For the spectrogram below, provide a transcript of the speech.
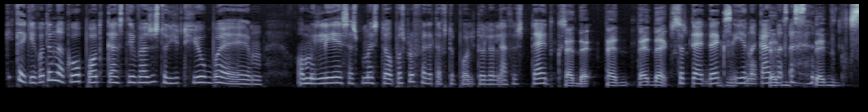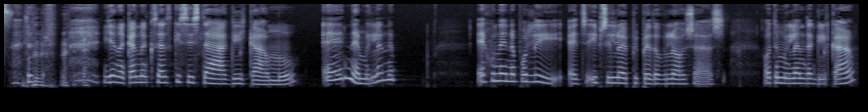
Κοίτα, και εγώ όταν ακούω podcast ή βάζω στο YouTube ε, ομιλίες, ας πούμε, στο... Πώς προφέρεται αυτό πολύ το λέω λάθος, TEDx. TED- TED- TEDx. Στο TEDx για να κάνω... TED- TEDx. για να κάνω εξάσκηση στα αγγλικά μου. Ε, ναι, μιλάνε. Έχουν ένα πολύ έτσι, υψηλό επίπεδο γλώσσας όταν μιλάνε τα αγγλικά.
